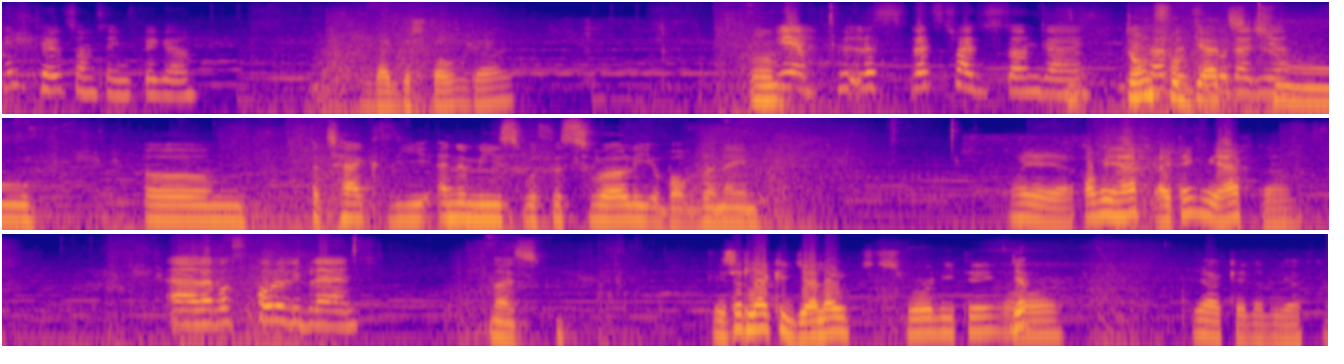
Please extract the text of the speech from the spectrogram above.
Can kill something bigger. Like the stone guy. Um, Yeah, let's let's try the stone guy. Don't thought that's a forget good idea. to um, attack the enemies with the swirly above the name. Oh yeah, yeah. Oh, we have. I think we have them. Uh, that was totally bland. Nice. Is it like a yellow swirly thing? Yep. Or... Yeah, okay, then we have to.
